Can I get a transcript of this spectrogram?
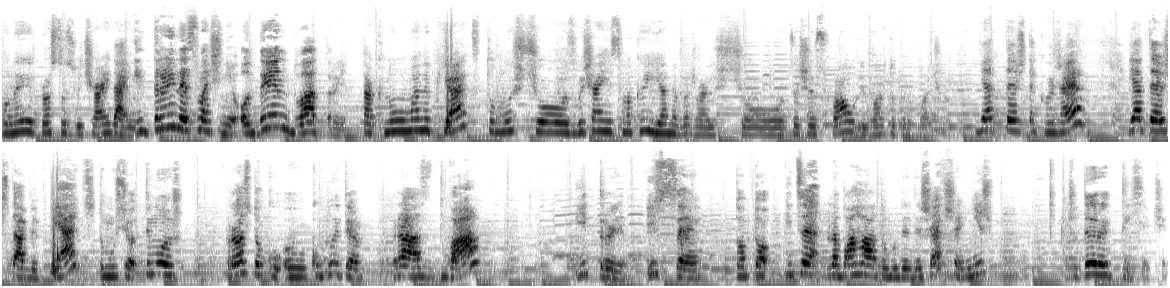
вони просто звичайні. Так, і три несмачні. Один, два, три. Так, ну у мене 5, тому що звичайні смаки я не вважаю, що це щось вау і варто переплачувати. Я теж так вважаю. Я теж ставлю 5, тому що ти можеш просто е, купити раз, два і три. І все. Тобто, і це набагато буде дешевше, ніж 4 тисячі.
